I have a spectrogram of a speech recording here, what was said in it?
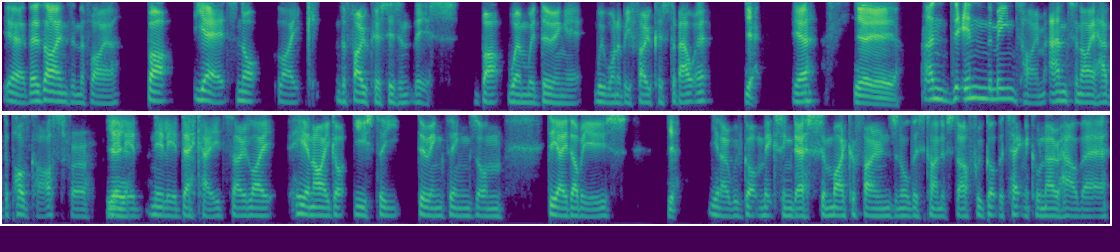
yeah there's irons in the fire but yeah it's not like the focus isn't this but when we're doing it we want to be focused about it Yeah. yeah Yeah, yeah, yeah. And the, in the meantime, Ant and I had the podcast for Yeah, nearly, A, nearly a decade. So, like, he and I got used to doing things on DAWs. Yeah. You know, we've got mixing desks and microphones and all this kind of stuff. We've got the technical know how there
